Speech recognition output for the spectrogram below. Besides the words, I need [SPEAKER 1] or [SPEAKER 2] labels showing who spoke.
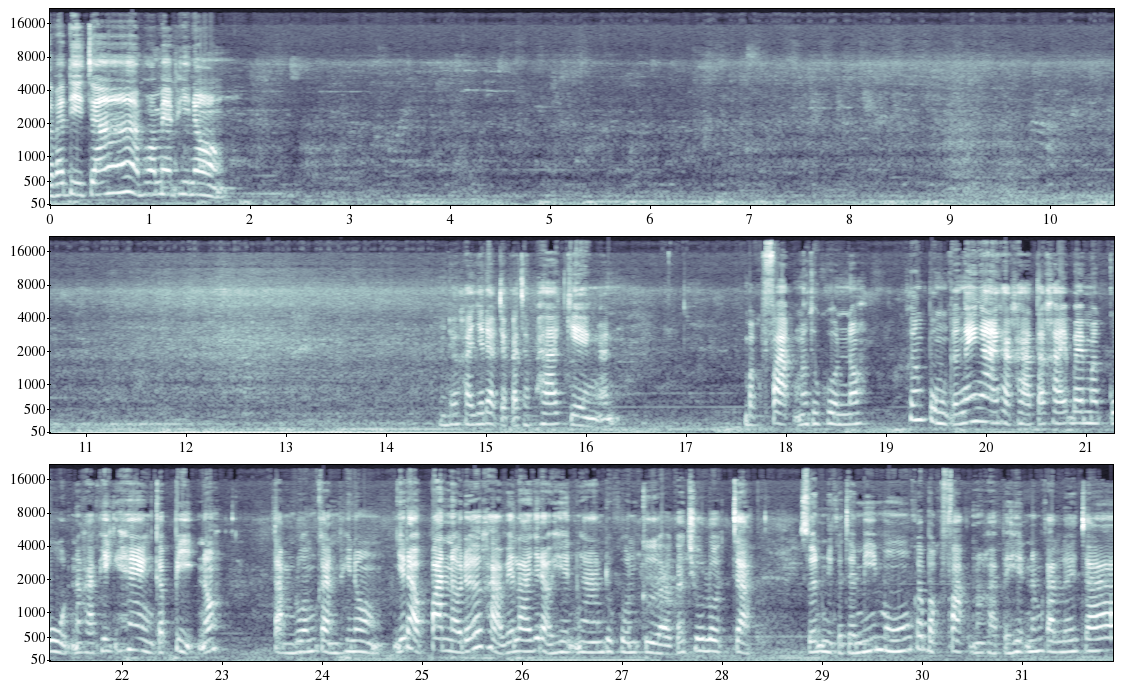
[SPEAKER 1] สวัสดีจ้าพ่อแม่พี่น้อง นี่เด้อค่ะยายดับจากกระชพาแกงอัน บักฝักเนาะทุกคนเนาะเครื่องปรุงก็ง่ายๆค่ะค่ะตะไคร้ใบมะกรูดนะคะพริกแห้งกะปิเนาะตำรวมกันพี่น้องยายดับปั้นเอาเด้อค่ะ เวลายายดับเฮ็ดงานทุกคนเกลือก็ชูรสจ้ะ ส่วนนี้ก็จะมีหมูกับบักฝักเนาะค่ะไปเฮ็ดน้ำกันเลยจ้า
